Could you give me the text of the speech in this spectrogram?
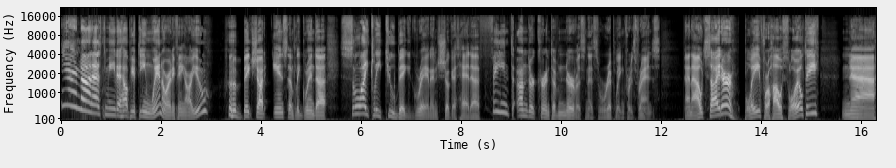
You're not asking me to help your team win or anything, are you? big Shot instantly grinned a slightly too big grin and shook his head, a faint undercurrent of nervousness rippling for his friends. An outsider? Play for house loyalty? Nah,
